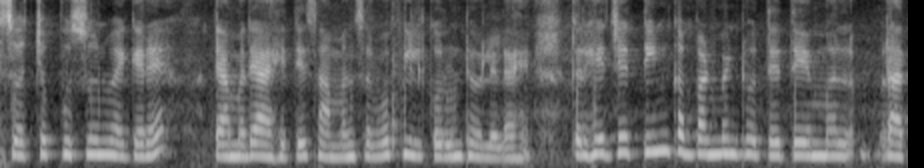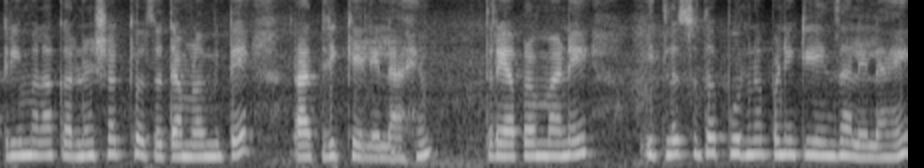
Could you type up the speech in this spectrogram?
स्वच्छ पुसून वगैरे त्यामध्ये आहे ते सामान सर्व फिल करून ठेवलेलं आहे. तर हे जे तीन कंपार्टमेंट होते ते मल रात्री मला करणं शक्य होतं त्यामुळं मी ते रात्री केलेलं आहे. तर याप्रमाणे इथलंसुद्धा पूर्णपणे क्लीन झालेलं आहे.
